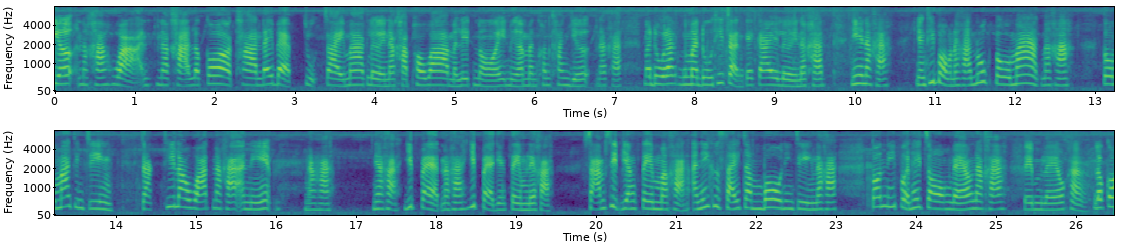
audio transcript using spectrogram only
เยอะนะคะ หวานนะคะ แล้วก็ทานได้แบบจุใจมากเลยนะคะ เพราะว่าเมล็ดน้อยเนื้อมันค่อนข้างเยอะนะคะ มาดูละมาดูที่จันใกล้ ๆเลยนะคะ นี่นะคะ อย่างที่บอกนะคะ ลูกโตมากนะคะ โตมากจริงๆ จากที่เราวัดนะคะ อันนี้นะคะ เนี่ยค่ะ28นะคะ28ยังเต็มเลยค่ะ 30 ยังเต็มอะค่ะ อันนี้คือไซส์จัมโบ้จริง ๆนะคะ ต้นนี้เปิดให้จองแล้วนะคะ เต็มแล้วค่ะ แล้วก็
